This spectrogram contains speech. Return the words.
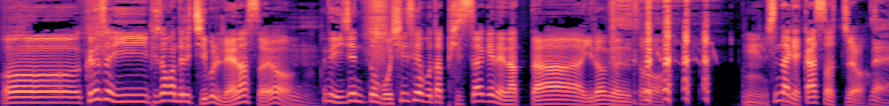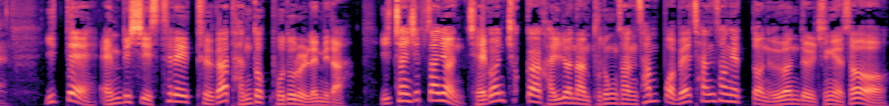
어, 그래서 이 비서관들이 집을 내놨어요. 음. 근데 이젠 또 뭐 시세보다 비싸게 내놨다 이러면서 음, 신나게 깠었죠. 네. 이때 MBC 스트레이트가 단독 보도를 냅니다. 2014년 재건축과 관련한 부동산 3법에 찬성했던 의원들 중에서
